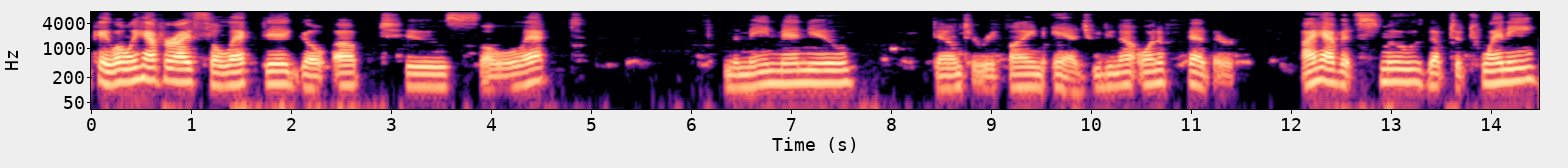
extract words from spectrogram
Okay, well, we have her eyes selected. Go up to select in the main menu down to refine edge. We do not want a feather. I have it smoothed up to 20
